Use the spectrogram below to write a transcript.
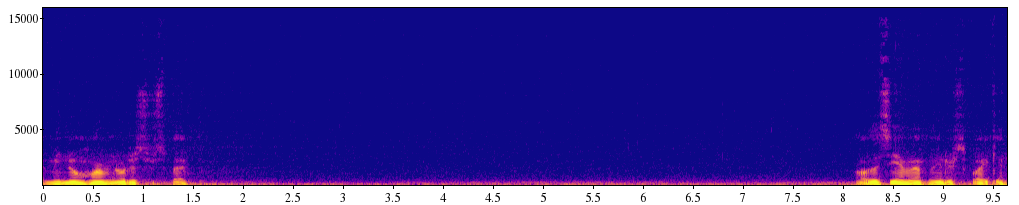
I mean, no harm, no disrespect. Oh, this EMF meter's spiking.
